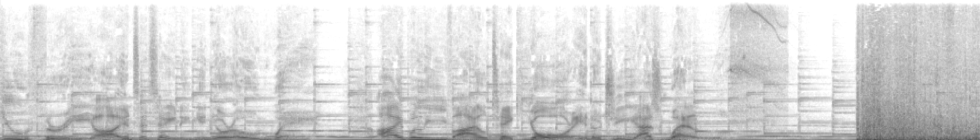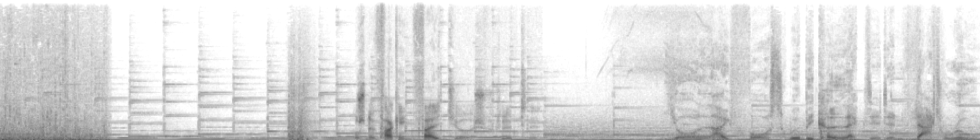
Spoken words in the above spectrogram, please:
You three are entertaining in your own way. I believe I'll take your energy as well. Fucking ich glaub's. Your life force will be collected in that room.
